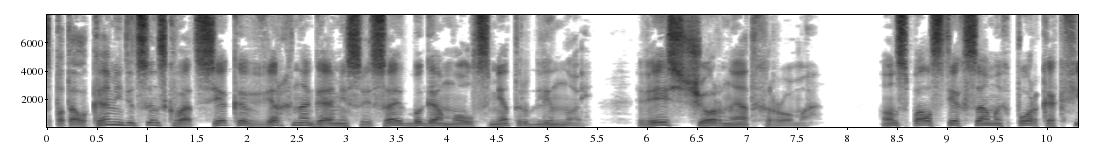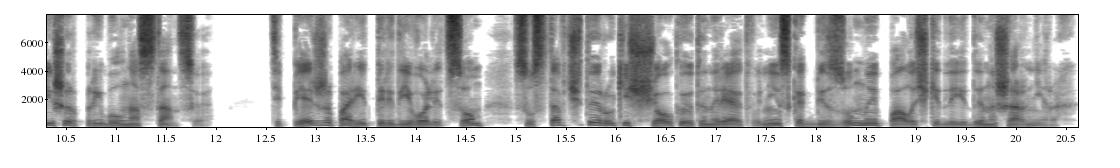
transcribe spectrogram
С потолка медицинского отсека вверх ногами свисает богомол с метр длиной, весь черный от хрома. Он спал с тех самых пор, как Фишер прибыл на станцию. Теперь же парит перед его лицом, суставчатые руки щелкают и ныряют вниз, как безумные палочки для еды на шарнирах.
